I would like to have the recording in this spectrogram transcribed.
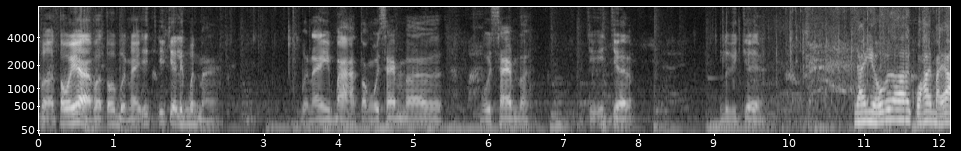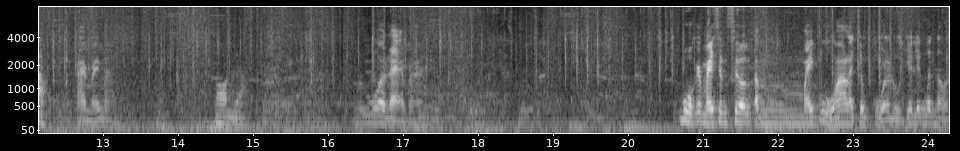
Vợ tôi á, vợ tôi bữa nay ít, ít chơi liên minh mà Bữa nay bà toàn ngồi xem ờ, Ngồi xem thôi. Chứ ít chơi lắm. Lười chơi à. Nhà anh Hiếu ờ, có hai máy à? Hai mấy mà. Ngon nhỉ? Mua rẻ mà. Mua cái máy xương xương tầm mấy củ ha là chục củ là đủ chơi liên minh rồi.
